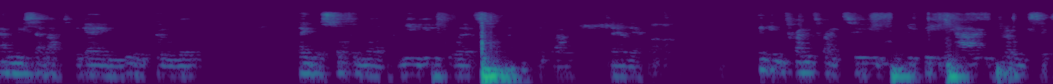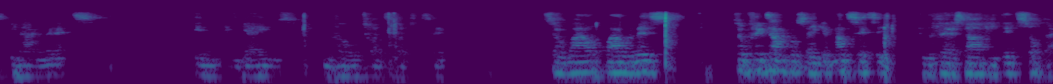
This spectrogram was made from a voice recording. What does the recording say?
Emery said after the game, Liverpool will, they will suffer more. And you used the word suffer as well earlier. I think in 2022, you've been behind for only 69 minutes in, in games in the whole 2022. So while while there is, so for example, say at Man City in the first half, you did suffer,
